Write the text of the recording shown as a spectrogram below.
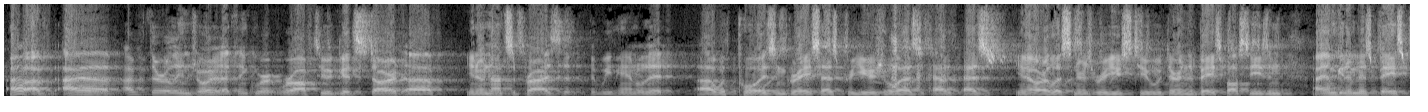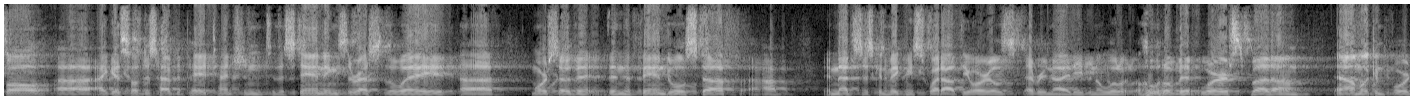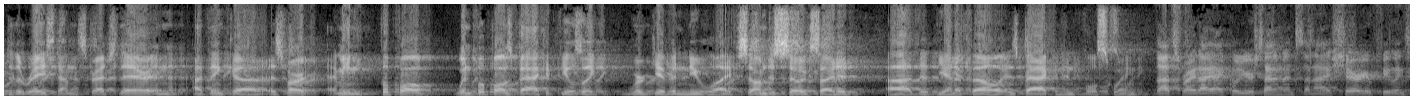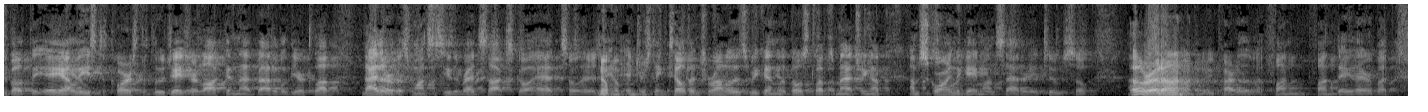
Oh, I've, I, have thoroughly enjoyed it. I think we're, we're off to a good start. Uh, you know, not surprised that, that we handled it uh, with poise and grace as per usual, as, as, as, you know our listeners were used to during the baseball season. I am going to miss baseball. Uh, I guess I'll just have to pay attention to the standings the rest of the way, uh, more so than, than the FanDuel stuff. Uh, and that's just going to make me sweat out the Orioles every night, even a little a little bit worse. But um, and I'm looking forward to the race down the stretch there. And I think uh, as far, I mean, football. When football's back, it feels like we're given new life. So I'm just so excited uh, that the NFL is back and in full swing. That's right. I echo your sentiments, and I share your feelings about the AL East. Of course, the Blue Jays are locked in that battle with your club. Neither of us wants to see the Red Sox go ahead. So there's nope. an interesting tilt in Toronto this weekend with those clubs matching up. I'm scoring the game on Saturday too, so. Oh, right on. I'm going to be part of a fun, fun day there, but.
